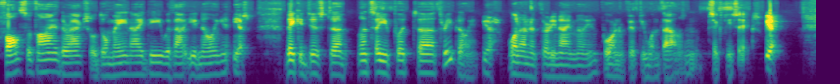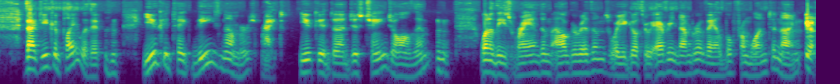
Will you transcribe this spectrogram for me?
falsify their actual domain ID without you knowing it. Yes. They could just, uh, let's say you put uh, 3 billion. Yes. 139,451,066. Yeah. In fact, you could play with it. You could take these numbers, Right. you could uh, just change all of them. One of these random algorithms where you go through every number available from 1 to 9. Yes.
